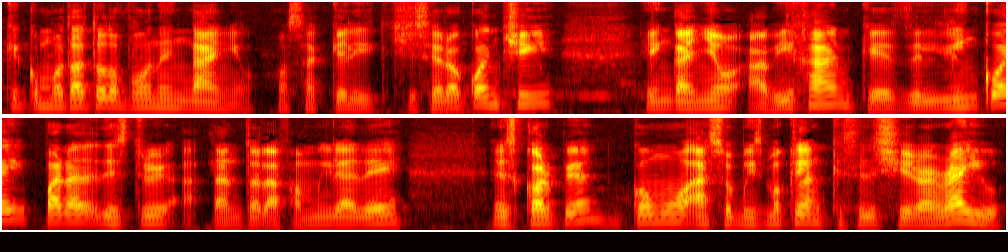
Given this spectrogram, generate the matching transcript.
que como tal todo fue un engaño. O sea, que el hechicero Quan Chi engañó a Bihan, que es del Lin Kuei, para destruir tanto a la familia de Scorpion como a su mismo clan, que es el Shirarayu.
